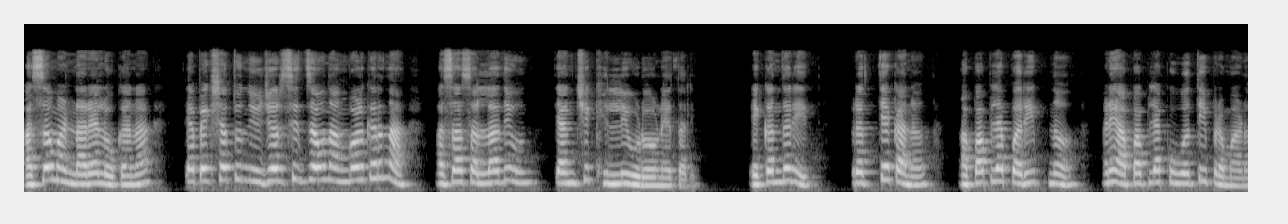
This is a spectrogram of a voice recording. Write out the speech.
असं म्हणणाऱ्या लोकांना त्यापेक्षा तू न्यूजर्सीत जाऊन आंघोळ कर ना असा सल्ला देऊन त्यांची खिल्ली उडवण्यात आली. एकंदरीत प्रत्येकानं आपापल्या परीपनं आणि आपापल्या कुवतीप्रमाणे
